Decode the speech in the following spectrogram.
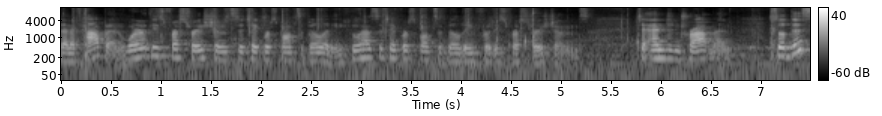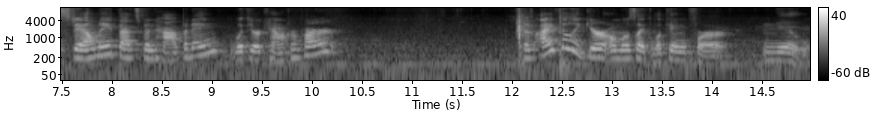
that have happened? What are these frustrations to take responsibility? Who has to take responsibility for these frustrations? To end entrapment. So this stalemate that's been happening with your counterpart, because I feel like you're almost like looking for new,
